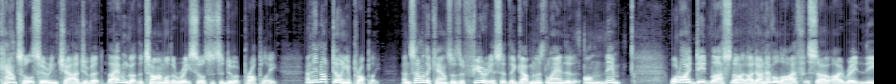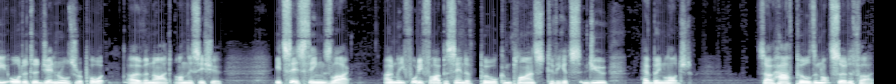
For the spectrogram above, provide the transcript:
Councils who are in charge of it, they haven't got the time or the resources to do it properly, and they're not doing it properly. And some of the councils are furious that the government has landed it on them. What I did last night, I don't have a life, so I read the Auditor General's report overnight on this issue. It says things like only 45% of pool compliance certificates due have been lodged. So half pools are not certified.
